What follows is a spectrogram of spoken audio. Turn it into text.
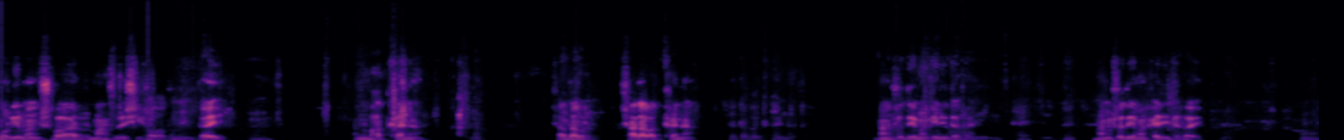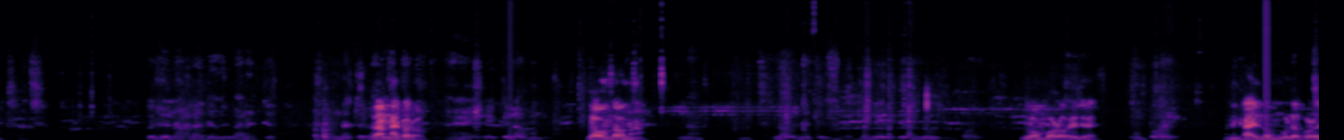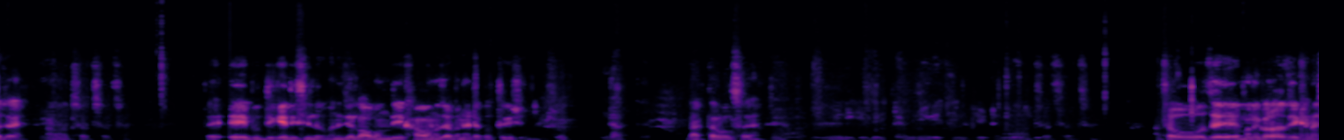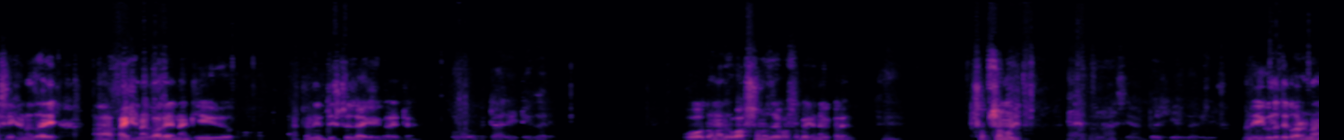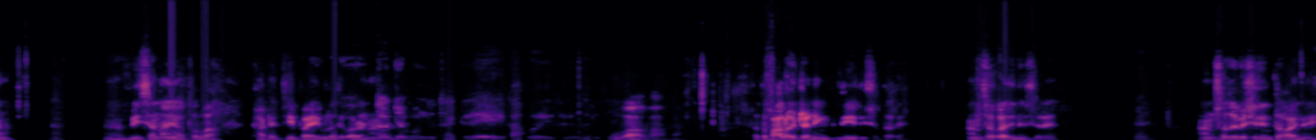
মুরগির মাংস আর মাছ বেশি খাওয়া তুমি তাই? আমি ভাত খায় না। সাদা সাদা ভাত খায় না। সেটা ভাত খাই না মাংস দিয়ে মাখিয়ে দিতে হয়। হ্যাঁ মাংস দিয়ে মাখিয়ে দিতে হয়। হ্যাঁ। আচ্ছা আচ্ছা। ওর জন্য আলাদা করে বানাইতে আমরা তো রান্না করো? হ্যাঁ লবণ। লবণ দাও না? না। লবণ জাতীয় দিলে এদের লোম বড় হয়ে যায়? লোম পড়ে। মানে গায়ের লোমগুলো পড়ে যায়? আচ্ছা আচ্ছা আচ্ছা। তো এই বুদ্ধি কে দিছিল? মানে যে লবণ দিয়ে খাওয়ানো যাবে না এটা কোথেকে শিখছো ডাক্তার ডাক্তার বলছে। হ্যাঁ আচ্ছা আচ্ছা আচ্ছা। আচ্ছা ও যে মনে করো যেখানে সেখানে যায় আহ, পায়খানা করে নাকি একটা নির্দিষ্ট জায়গায় করে এটা? ও টয়লেটে করে। ও তোমাদের ওয়াশরুমে যায় বসে পায়খানা করে? আমি পরিষ্কার করি না। মানে এগুলোতে করে না। বিছানায় অথবা খাটের চিপায় এগুলোতে করে না? দরজা বন্ধ থাকলে কাপড় এখানে। বাহ বাহ বাহ। তা তো ভালোই ট্রেনিং দিয়ে দিছে তারে। আনছো কয়দিন হয়েছে রে। আনছো যে বেশি দিন তো হয় নাই।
